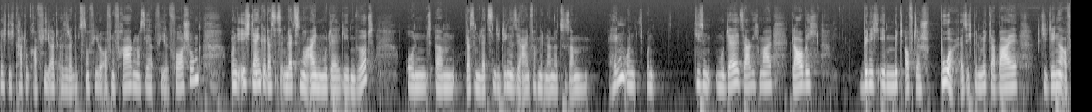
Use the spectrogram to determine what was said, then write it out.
richtig kartografiert. Also da gibt es noch viele offene Fragen, noch sehr viel Forschung. Und ich denke, dass es im letzten nur ein Modell geben wird und ähm, dass im letzten die Dinge sehr einfach miteinander zusammenhängen. Und, und diesem Modell, sage ich mal, glaube ich, bin ich eben mit auf der Spur. Also ich bin mit dabei, die Dinge auf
